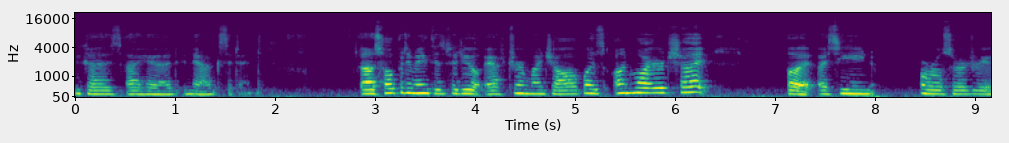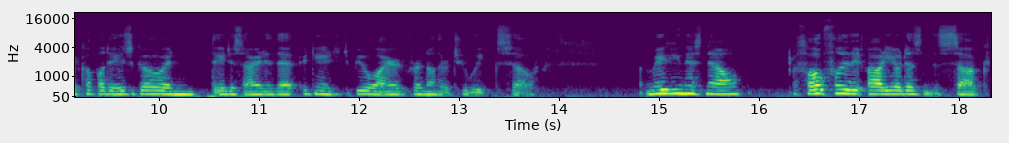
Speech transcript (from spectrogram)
because I had an accident. I was hoping to make this video after my jaw was unwired shut, but I seen oral surgery a couple days ago and they decided that it needed to be wired for another two weeks. So I'm making this now. Hopefully the audio doesn't suck.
